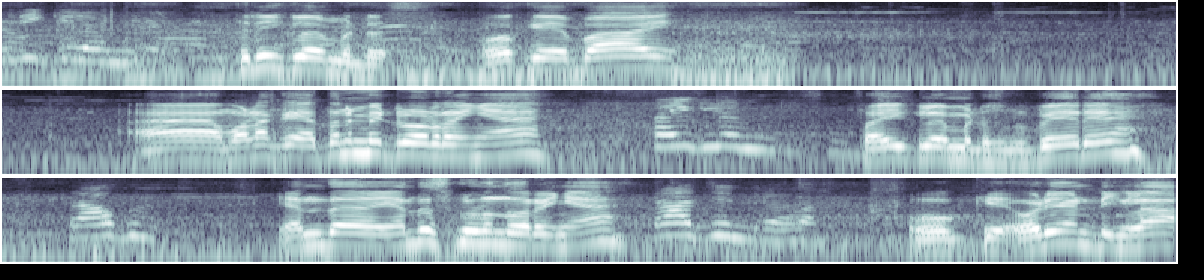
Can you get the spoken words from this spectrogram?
three kilometre three kilometres okay bye ஆ வணக்கம். எத்தனை மீட்டர் ஓடுறீங்க ஃபைவ் கிலோமீட்டர்ஸ் பேர்? ராகுல். எந்த எந்த ஸ்கூல்லேருந்து வரீங்க? ராஜேந்திரா. ஓகே ஒடியாண்டிங்களா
